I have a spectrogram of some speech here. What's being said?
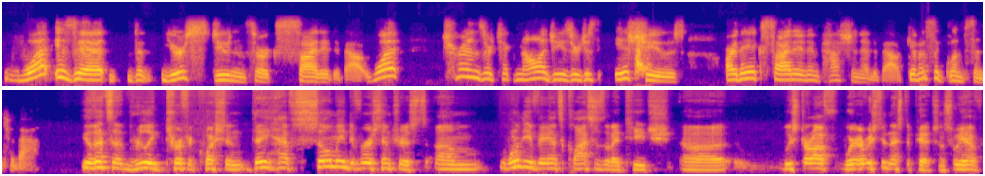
what is it that your students are excited about? What trends or technologies or just issues are they excited and passionate about? Give us a glimpse into that. Yeah, that's a really terrific question. They have so many diverse interests. Um, one of the advanced classes that I teach, uh, we start off where every student has to pitch, and so we have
